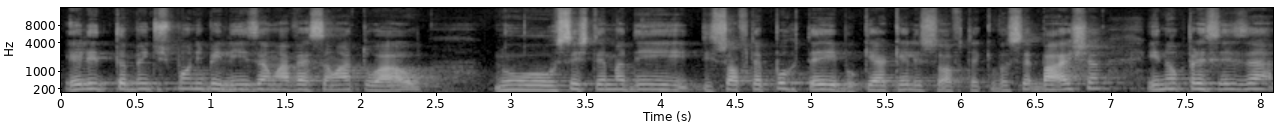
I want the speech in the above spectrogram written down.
ele também disponibiliza uma versão atual no sistema de, de software portable, que é aquele software que você baixa e não precisa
